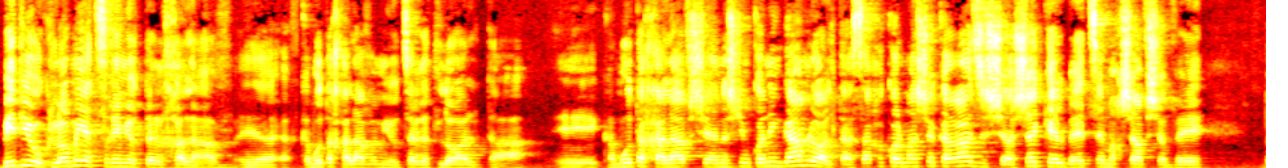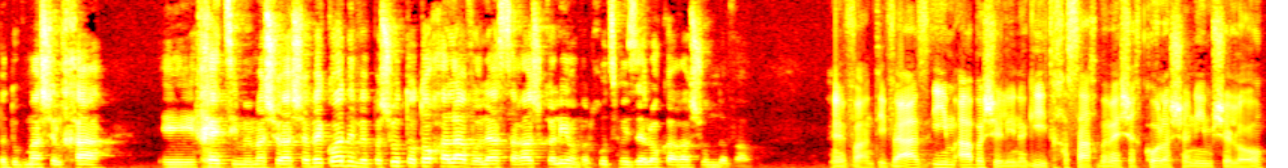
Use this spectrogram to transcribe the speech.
בדיוק, לא מייצרים יותר חלב, אה, כמות החלב המיוצרת לא עלתה, אה, כמות החלב שאנשים קונים גם לא עלתה, סך הכל מה שקרה זה שהשקל בעצם עכשיו שווה, בדוגמה שלך, אה, חצי ממה שהוא היה שווה קודם, ופשוט אותו חלב עולה עשרה שקלים, אבל חוץ מזה לא קרה שום דבר. הבנתי, ואז אם אבא שלי נגיד חסך במשך כל השנים שלו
